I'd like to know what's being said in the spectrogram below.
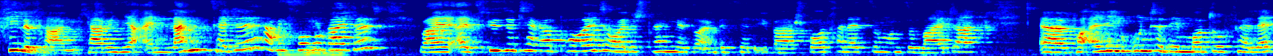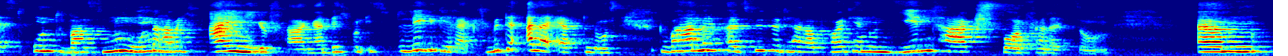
Viele Fragen. Ich habe hier einen langen Zettel, habe ich vorbereitet, weil als Physiotherapeut, heute sprechen wir so ein bisschen über Sportverletzungen und so weiter, äh, vor allen Dingen unter dem Motto verletzt und was nun, habe ich einige Fragen an dich und ich lege direkt mit der allerersten los. Du behandelst als Physiotherapeut ja nun jeden Tag Sportverletzungen. Ähm,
